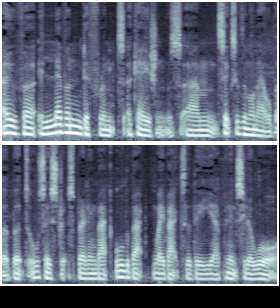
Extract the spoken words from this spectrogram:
over 11 different occasions, um, six of them on Elba, but also spreading back all the back, way back to the uh, Peninsular War,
